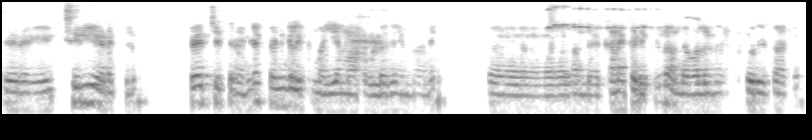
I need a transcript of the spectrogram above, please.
சிறிய சிறிய இடத்திலும் பேச்சு திறன்கள் பெண்களுக்கு மையமாக உள்ளது என்பதை அந்த கணக்கெடுப்பில் அந்த வல்லுநர்கள் கூறுகிறார்கள்.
